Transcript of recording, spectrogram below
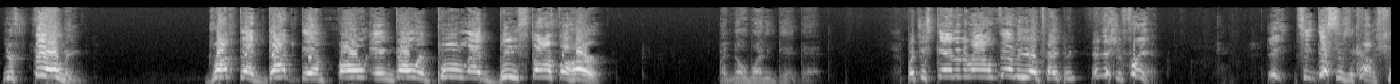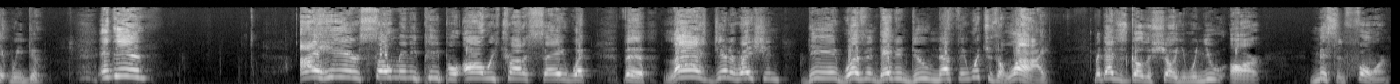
You're filming. Drop that goddamn phone and go and pull that beast off of her. But nobody did that. But you're standing around videotaping, and this your friend. See, this is the kind of shit we do. And then I hear so many people always try to say what the last generation did wasn't, they didn't do nothing, which is a lie. But that just goes to show you when you are misinformed.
